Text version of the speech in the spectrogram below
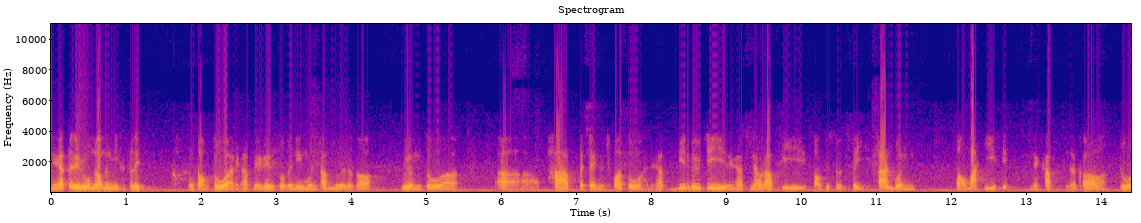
นะครับ แต่โดยรวมแล้วมันมีคัตลิสทั้งสองตัวนะครับ ในเรื่องตัว earning momentum ด้วย แล้วก็เรื่องตัวภาพปัจจัยหนุนเฉพาะตัวนะครับ BWG นะครับ แนวรับที่ 2.04 ต้านบน 2 บาท 20 นะครับ แล้วก็ตัว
